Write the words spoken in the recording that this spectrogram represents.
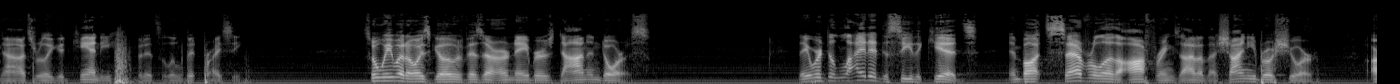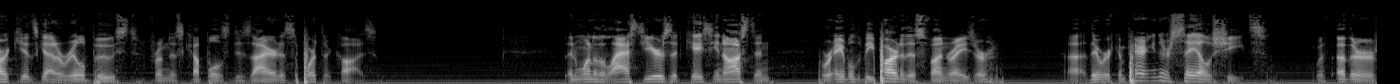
Now, it's really good candy, but it's a little bit pricey. So we would always go visit our neighbors, Don and Doris. They were delighted to see the kids and bought several of the offerings out of the shiny brochure. Our kids got a real boost from this couple's desire to support their cause. Then one of the last years that Casey and Austin were able to be part of this fundraiser, uh, they were comparing their sales sheets with other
